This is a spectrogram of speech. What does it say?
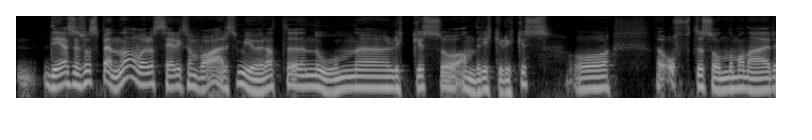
det jeg syntes var spennende, da, var å se liksom hva er det som gjør at noen lykkes og andre ikke lykkes. Og det er ofte sånn når man er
